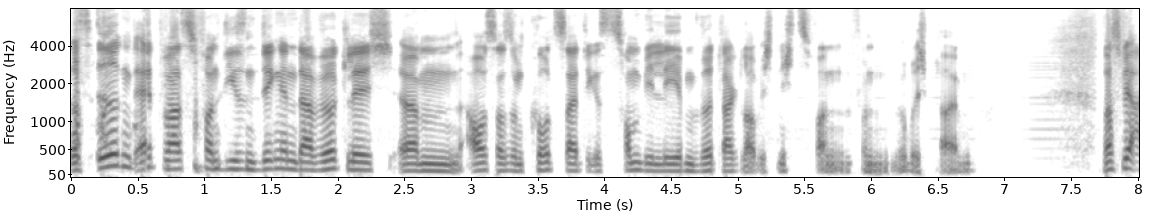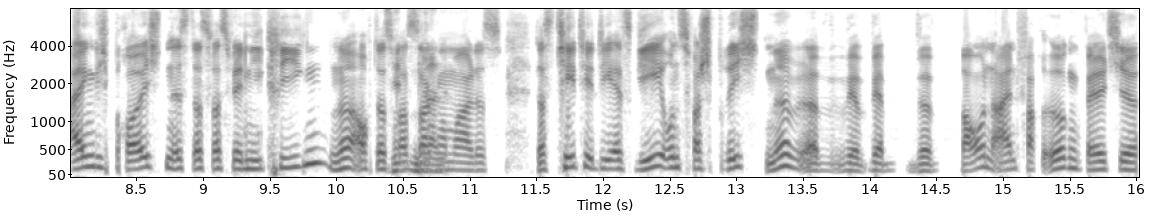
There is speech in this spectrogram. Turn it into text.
dass irgendetwas von diesen Dingen da wirklich, ähm, außer so ein kurzzeitiges Zombie-Leben, wird da, glaube ich, nichts von, von übrig bleiben. Was wir eigentlich bräuchten, ist das, was wir nie kriegen. Ne? Auch das, was, sagen wir mal, das, das TTDSG uns verspricht. Ne? Wir, wir, wir bauen einfach irgendwelche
